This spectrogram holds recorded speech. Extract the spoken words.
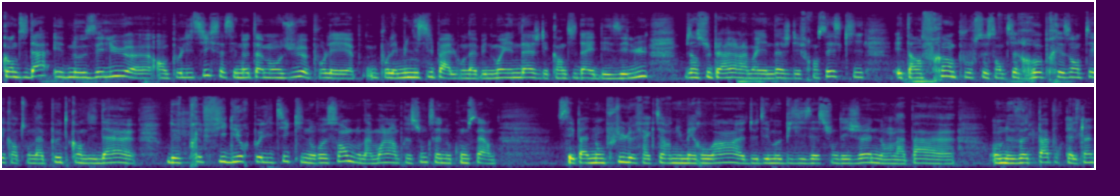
candidats et de nos élus euh, en politique. Ça s'est notamment vu pour les, pour les municipales, où on avait une moyenne d'âge des candidats et des élus bien supérieure à la moyenne d'âge des Français, ce qui est un frein pour se sentir représenté. Quand on a peu de candidats, euh, de figures politiques qui nous ressemblent, on a moins l'impression que ça nous concerne c'est pas non plus le facteur numéro un de démobilisation des jeunes. On n'a pas, euh, on ne vote pas pour quelqu'un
